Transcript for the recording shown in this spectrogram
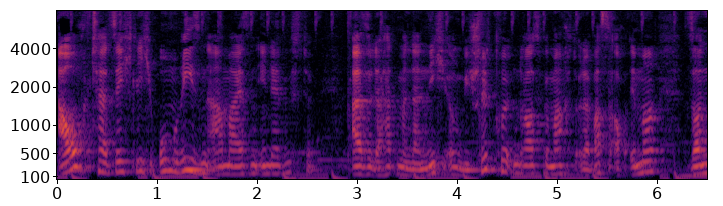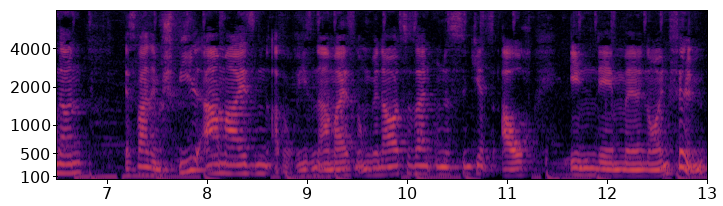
auch tatsächlich um Riesenameisen in der Wüste. Also da hat man dann nicht irgendwie Schildkröten draus gemacht oder was auch immer, sondern es waren im Spiel Ameisen, also Riesenameisen, um genauer zu sein, und es sind jetzt auch in dem äh, neuen Film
